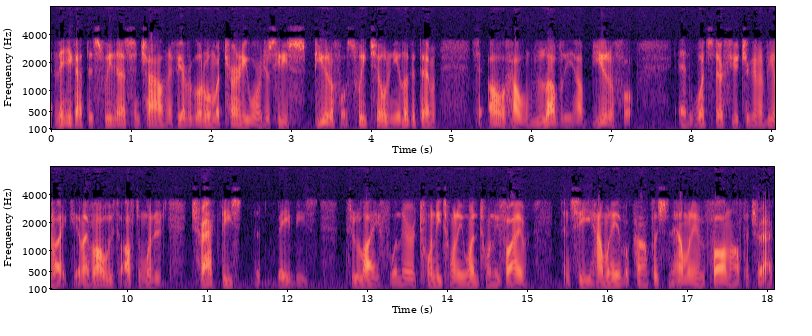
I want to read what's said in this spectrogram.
And then you got this sweet, innocent child. And if you ever go to a maternity ward, you'll see these beautiful, sweet children. You look at them say, "Oh, how lovely, how beautiful," and what's their future going to be like? And I've always often wondered, track these babies through life when they're 20, 21, 25. and see how many have accomplished and how many have fallen off the track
